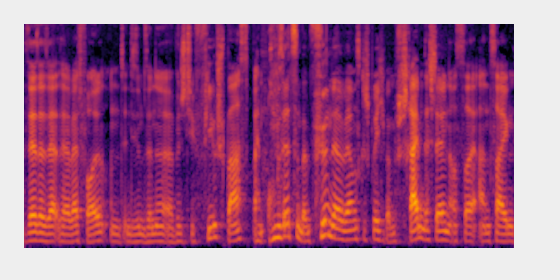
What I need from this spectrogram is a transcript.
sehr, sehr, sehr, sehr wertvoll. Und in diesem Sinne äh, wünsche ich dir viel Spaß beim Umsetzen, beim Führen der Bewerbungsgespräche, beim Schreiben der Stellenanzeigen.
